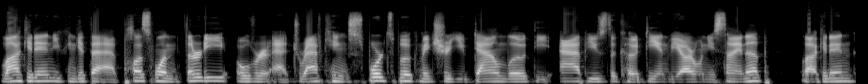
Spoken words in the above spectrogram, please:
Lock it in. You can get that at plus 130 over at DraftKings Sportsbook. Make sure you download the app. Use the code DNVR when you sign up. Lock it in.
